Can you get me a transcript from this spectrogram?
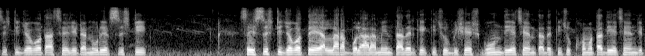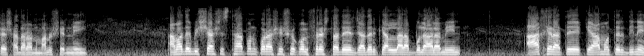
সৃষ্টি জগৎ আছে যেটা নূরের সৃষ্টি। সেই সৃষ্টি জগতে আল্লাহ রাব্বুল আলমিন তাদেরকে কিছু বিশেষ গুণ দিয়েছেন, তাদের কিছু ক্ষমতা দিয়েছেন যেটা সাধারণ মানুষের নেই। আমাদের বিশ্বাস স্থাপন করা সে সকল ফেরেস্তাদের যাদেরকে আল্লাহ রাব্বুল আলমিন আখেরাতে কেয়ামতের দিনে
